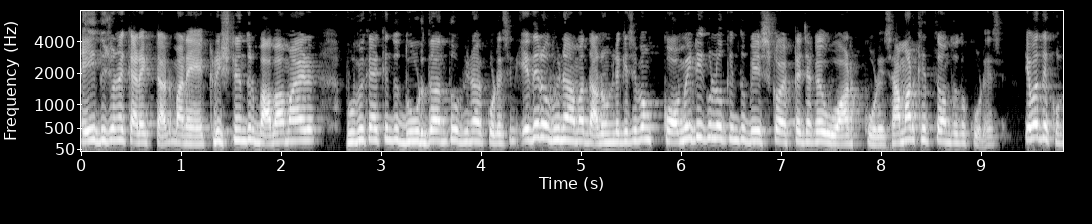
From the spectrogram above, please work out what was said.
এই দুজনের ক্যারেক্টার মানে কৃষ্ণেন্দুর বাবা মায়ের ভূমিকায় কিন্তু দুর্দান্ত অভিনয় করেছেন। এদের অভিনয় আমার দারুণ লেগেছে এবং কমেডিগুলো কিন্তু বেশ কয়েকটা জায়গায় ওয়ার্ক করেছে, আমার ক্ষেত্রে অন্তত করেছে। এবার দেখুন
